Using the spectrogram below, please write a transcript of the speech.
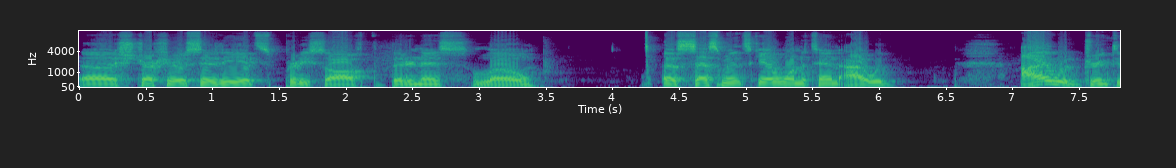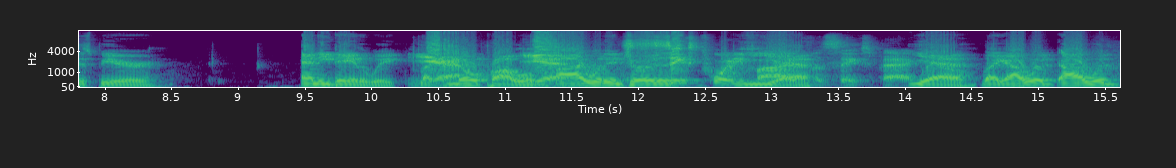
uh, structure acidity, it's pretty soft. Bitterness, low. Assessment scale one to ten. I would, I would drink this beer any day of the week. Like Yeah. no problem. Yeah. I would enjoy this. Six twenty-five Yeah. a six pack. Yeah, like I would, I would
